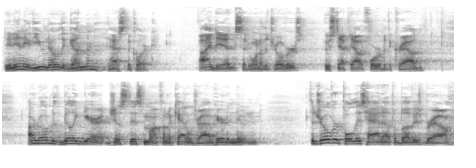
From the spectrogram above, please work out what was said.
Did any of you know the gunman? asked the clerk. I did, said one of the drovers, who stepped out forward to the crowd. I rode with Billy Garrett just this month on a cattle drive here to Newton. The drover pulled his hat up above his brow,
